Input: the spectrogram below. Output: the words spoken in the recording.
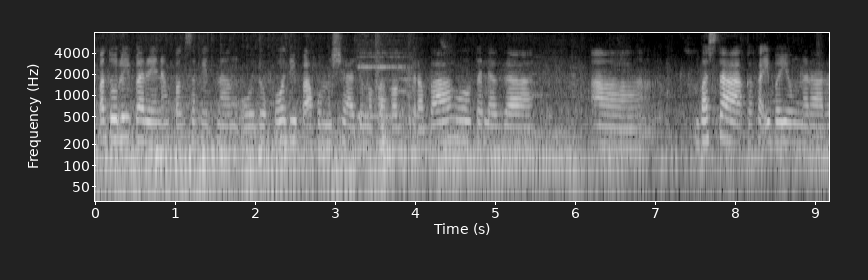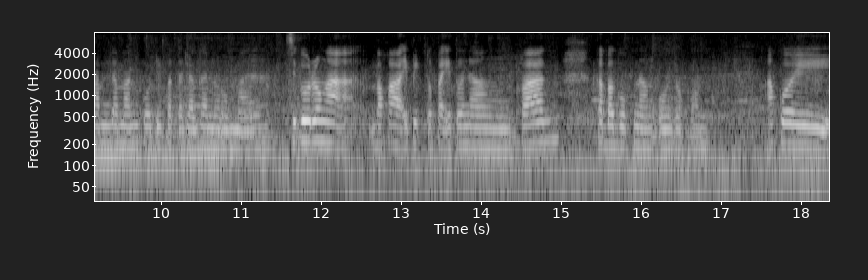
patuloy pa rin ang pagsakit ng ulo ko. Di pa ako masyado makapagtrabaho talaga. Ah basta kakaiba yung nararamdaman ko di pa talaga normal. Siguro nga baka epekto pa ito ng pagkabagok ng ulo ko ako'y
